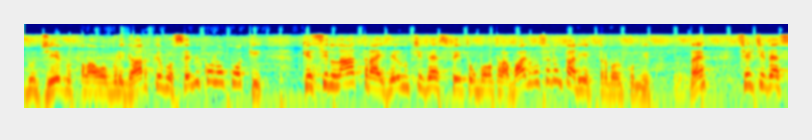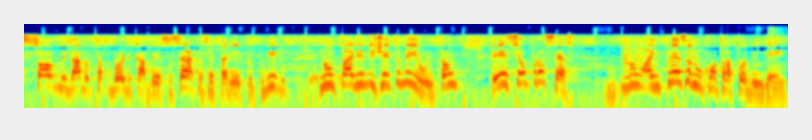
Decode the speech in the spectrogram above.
do Diego e falar obrigado, porque você me colocou aqui. Porque se lá atrás ele não tivesse feito um bom trabalho, você não estaria aqui trabalhando comigo. Né? Se ele tivesse só me dado dor de cabeça, será que você estaria aqui comigo? Não estaria de jeito nenhum. Então, esse é o processo. Não, a empresa não contratou ninguém.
